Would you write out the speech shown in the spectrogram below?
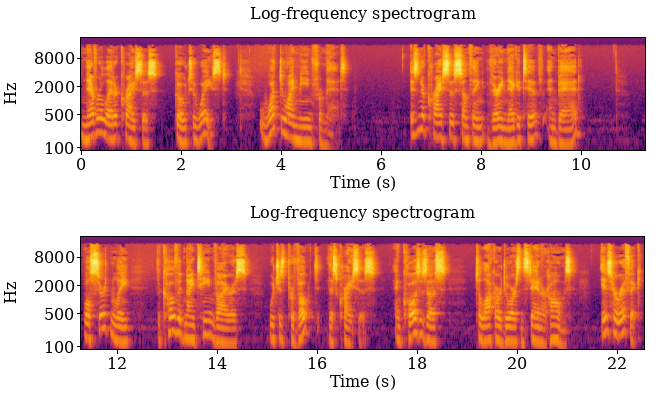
Never let a crisis go to waste. What do I mean from that? Isn't a crisis something very negative and bad? Well, certainly the COVID 19 virus, which has provoked this crisis and causes us to lock our doors and stay in our homes, is horrific.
